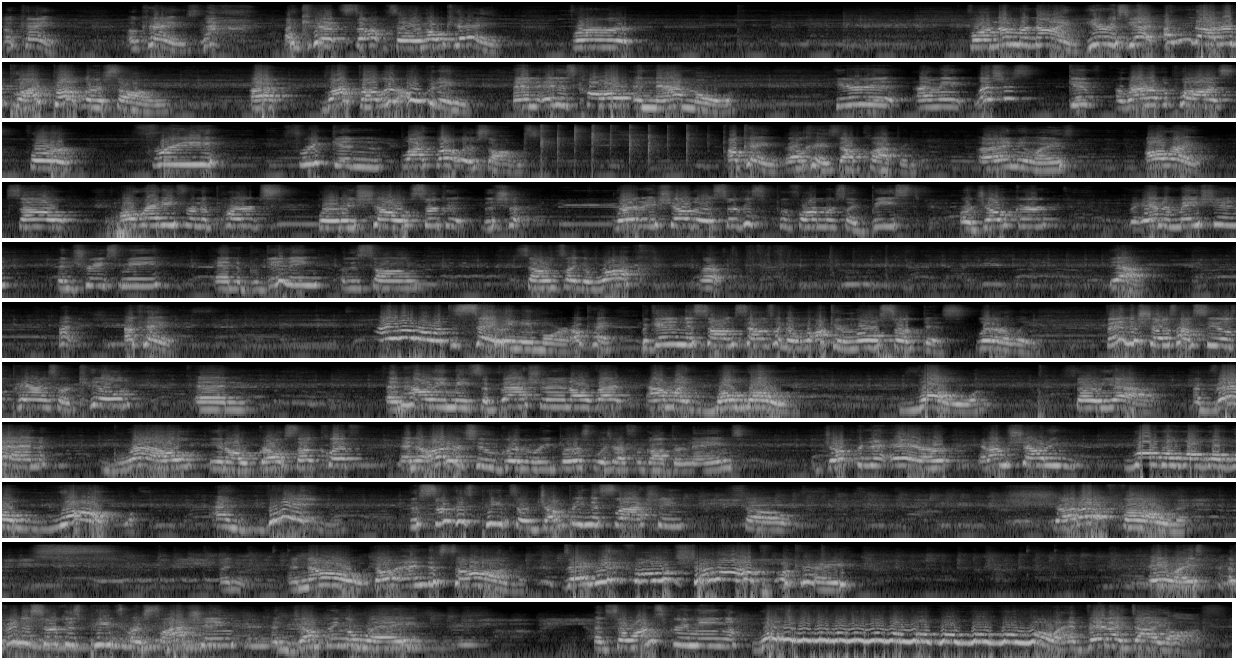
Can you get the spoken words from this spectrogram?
Okay. Okay. I can't stop saying okay. For for number nine, here is yet Butler song. Uh, Black Butler opening, and it is called Enamel. Here, it, I mean, let's just give a round of applause for free freaking Black Butler songs. Okay, okay, stop clapping. Uh, anyways, all right. So already from the parts where they show circus, the sh where they show the circus performers like Beast or Joker, the animation intrigues me, and the beginning of the song sounds like a rock. Yeah. Okay. I don't know what to say anymore. Okay. Beginning of this song sounds like a rock and roll circus. Literally. Then it shows how Ciel's parents are killed and and how he meets Sebastian and all that. And I'm like, whoa, whoa. Whoa. So yeah. And then Grell, you know, Grell Sutcliffe, and the other two Grim Reapers, which I forgot their names, jump in the air, and I'm shouting, whoa, whoa, whoa, whoa, whoa, whoa! And then, the circus peeps are jumping and slashing, so, shut up, phone! And, and no, don't end the song! David, phone, shut up! Okay. Anyways, I think the circus peeps are slashing and jumping away. And so I'm screaming, whoa, whoa, whoa, whoa, whoa, whoa, whoa, whoa, whoa, whoa, and then I die off.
